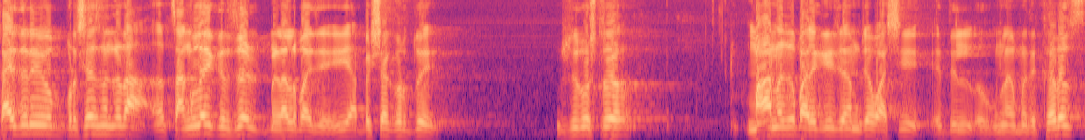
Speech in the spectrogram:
काहीतरी प्रशासनाकडं चांगला एक रिझल्ट मिळाला पाहिजे ही अपेक्षा करतोय. दुसरी गोष्ट महानगरपालिकेच्या आमच्या वाशी येथील रुग्णालयामध्ये खरंच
